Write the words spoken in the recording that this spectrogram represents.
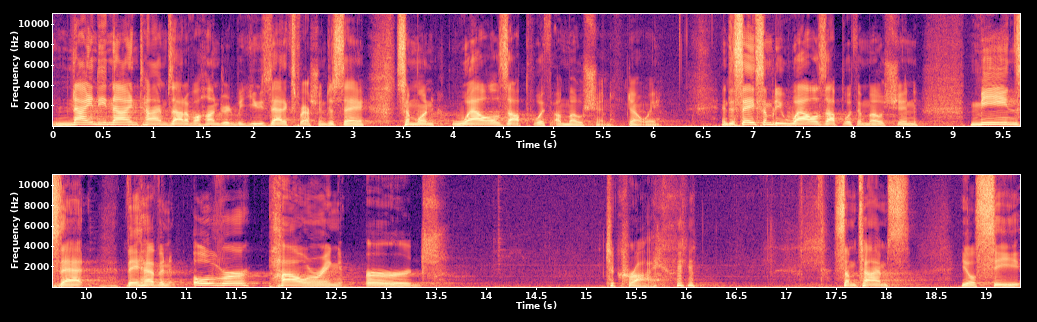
99 times out of 100, we use that expression to say someone wells up with emotion, don't we? And to say somebody wells up with emotion means that they have an overpowering urge to cry. sometimes you'll see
